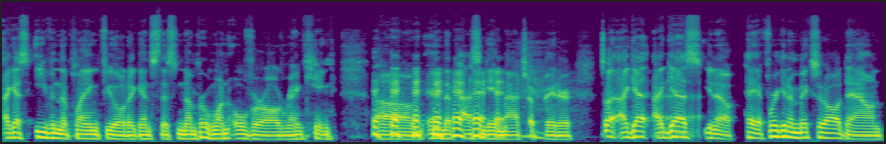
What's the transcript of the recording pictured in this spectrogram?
I guess, even the playing field against this number one overall ranking um, in the passing game matchup rater. So I guess, I guess, you know, hey, if we're going to mix it all down,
